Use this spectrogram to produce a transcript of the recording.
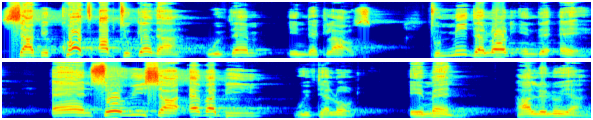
shall be caught up together with them in the clouds to meet the Lord in the air. And so we shall ever be with the Lord. Amen. Hallelujah.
